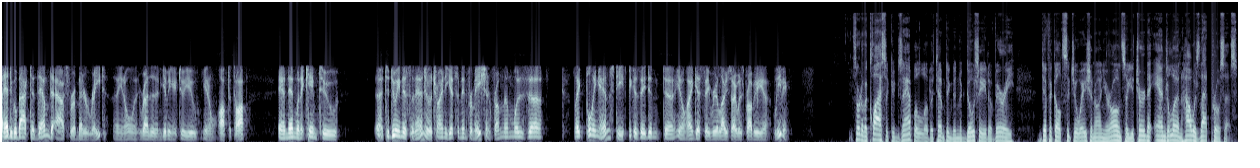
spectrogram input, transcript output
I had to go back to them to ask for a better rate, uh, you know, rather than giving it to you, you know, off the top. And then when it came to uh, to doing this with Angela, trying to get some information from them was uh, like pulling hen's teeth because they didn't, uh, you know, I guess they realized I was probably uh, leaving. Sort of a classic example of attempting to negotiate a very difficult situation on your own. So you turned to Angela, and how was that process?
